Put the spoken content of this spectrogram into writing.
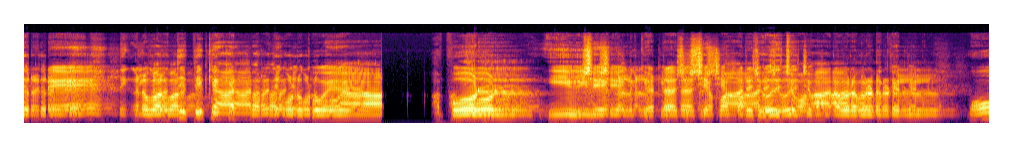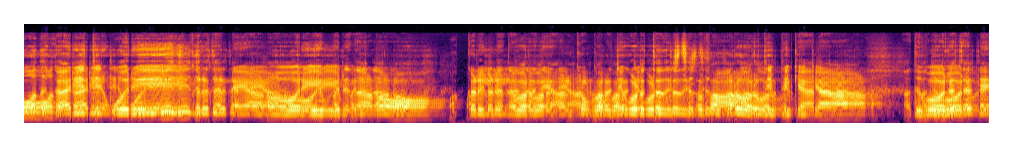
ദിക്റിനെ നിങ്ങൾ വർദ്ധിപ്പിക്കാൻ പറഞ്ഞു കൊടുക്കുകയാണ്. അപ്പോൾ ഈ വിഷയങ്ങൾ കേട്ട ശിഷ്യന്മാര് ചോദിച്ചു മഹാനവരുടെ മൂന്ന് കാര്യത്തിനും ഒരേ തന്നെയാണോ? ഒരേ മരുന്നാണോ? മക്കളിൽ എന്ന് പറഞ്ഞ ആൾക്കും പറഞ്ഞു കൊടുത്തത് വർദ്ധിപ്പിക്കാനാണ്. അതുപോലെ തന്നെ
